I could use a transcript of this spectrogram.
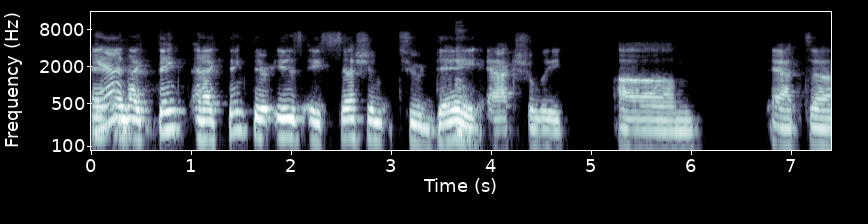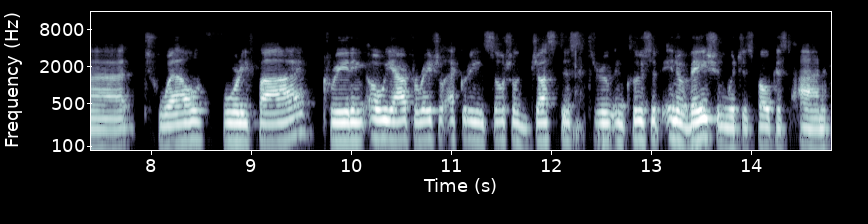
And, Yeah. and I think, and I think there is a session today, actually, um, at, uh, twelve forty-five, creating OER for racial equity and social justice through inclusive innovation, which is focused on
